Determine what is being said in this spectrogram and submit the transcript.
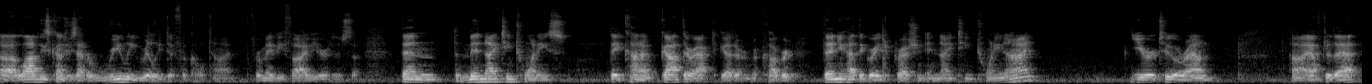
uh, a lot of these countries had a really, really difficult time for maybe five years or so. Then the mid 1920s, they kind of got their act together and recovered. Then you had the Great Depression in 1929, year or two around uh, after that,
